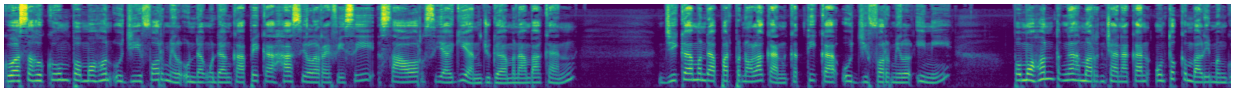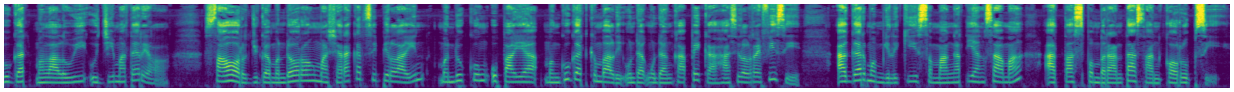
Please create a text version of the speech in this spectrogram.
Kuasa hukum pemohon uji formil Undang-Undang KPK hasil revisi Saur Siagian juga menambahkan, jika mendapat penolakan ketika uji formil ini, Pemohon tengah merencanakan untuk kembali menggugat melalui uji material. Saur juga mendorong masyarakat sipil lain mendukung upaya menggugat kembali Undang-Undang KPK hasil revisi agar memiliki semangat yang sama atas pemberantasan korupsi.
